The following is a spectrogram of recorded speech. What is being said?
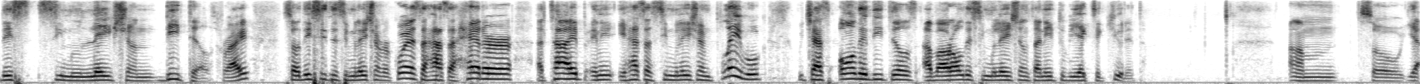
this simulation details, right? So this is the simulation request that has a header, a type, and it, it, has a simulation playbook, which has all the details about all the simulations that need to be executed. Um, so yeah,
